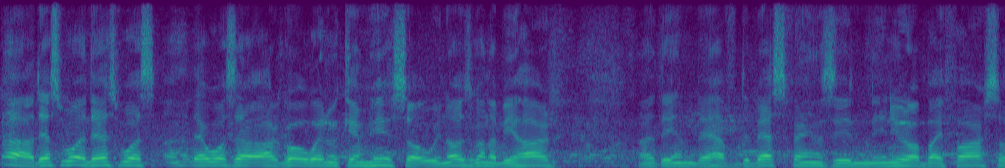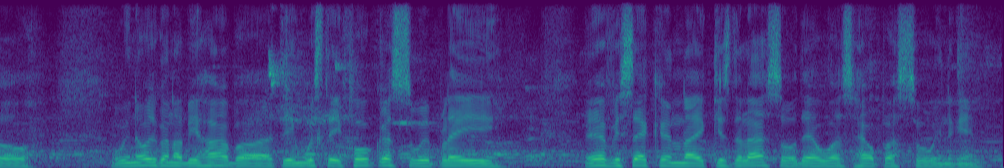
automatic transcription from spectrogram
Uh, that's what that was uh, that was our goal when we came here. So we know it's going to be hard. I think they have the best fans in, in Europe by far. So we know it's going to be hard, but I think we stay focused. We play every second like it's the last. So that was help us to win the game.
